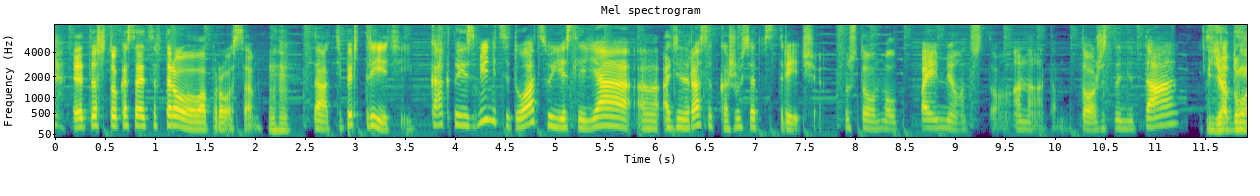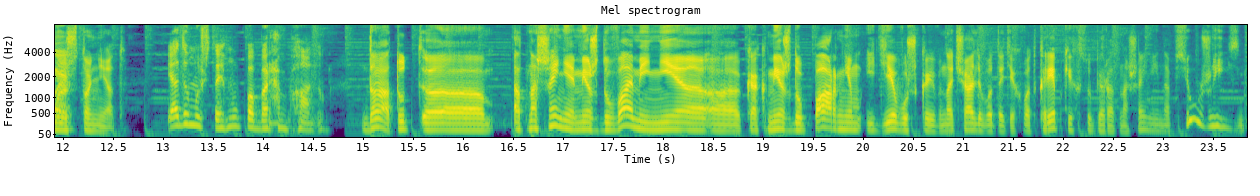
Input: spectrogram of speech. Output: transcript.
это что касается второго вопроса. Так, теперь третий. Как-то изменить ситуацию, если я э, один раз откажусь от встречи? Ну что, он, мол, поймет, что она там тоже занята. Я думаю, что нет. Я думаю, что ему по барабану. Да, тут э, отношения между вами не э, как между парнем и девушкой в начале вот этих вот крепких суперотношений на всю жизнь.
